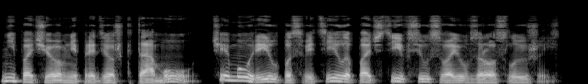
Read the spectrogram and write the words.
ни почем не придешь к тому, чему Рил посвятила почти всю свою взрослую жизнь.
